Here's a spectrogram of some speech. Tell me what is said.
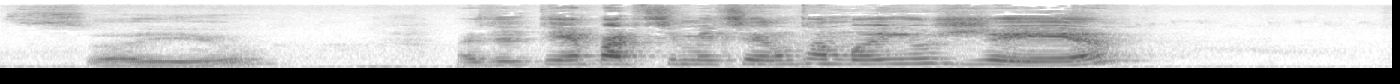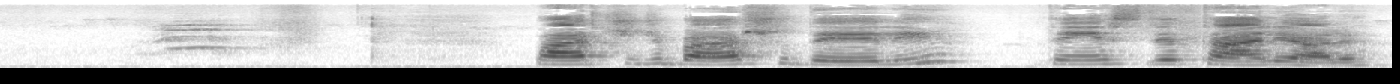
Sou eu. Mas ele tem a parte de cima, esse é um tamanho G. Parte de baixo dele tem esse detalhe, olha.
